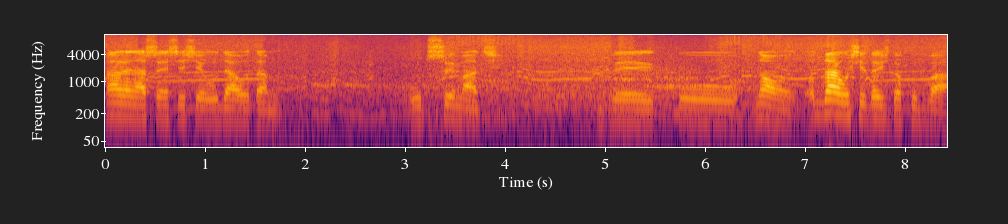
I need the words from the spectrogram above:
Ale na szczęście się udało tam utrzymać w Q... No, udało się dojść do Q2.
